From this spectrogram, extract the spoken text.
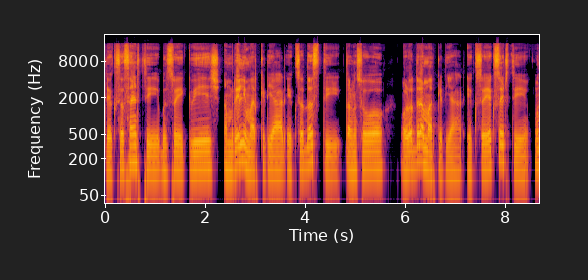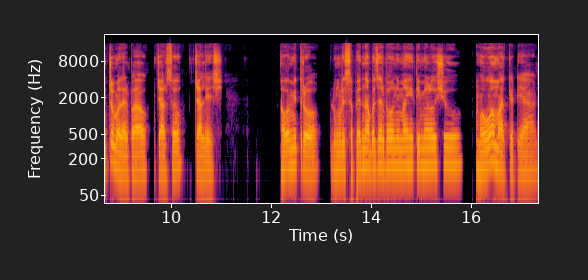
તો એકસો સાઠથી બસો એકવીસ. અમરેલી માર્કેટ યાર્ડ એકસો દસથી ત્રણસો. વડોદરા માર્કેટ યાર્ડ એકસો એકસઠથી ઊંચો બજાર ભાવ ચારસો ચાલીસ. હવે મિત્રો, ડુંગળી સફેદના બજાર ભાવની માહિતી મેળવશું. મહુવા માર્કેટ યાર્ડ,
